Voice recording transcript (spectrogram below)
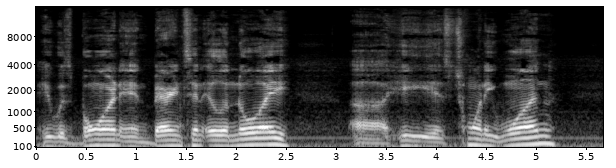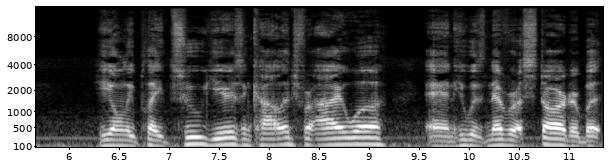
he was born in Barrington, Illinois. Uh, he is 21. He only played two years in college for Iowa, and he was never a starter. But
